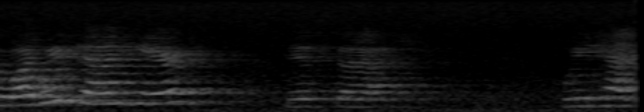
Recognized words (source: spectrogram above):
So what we've done here is that we have,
